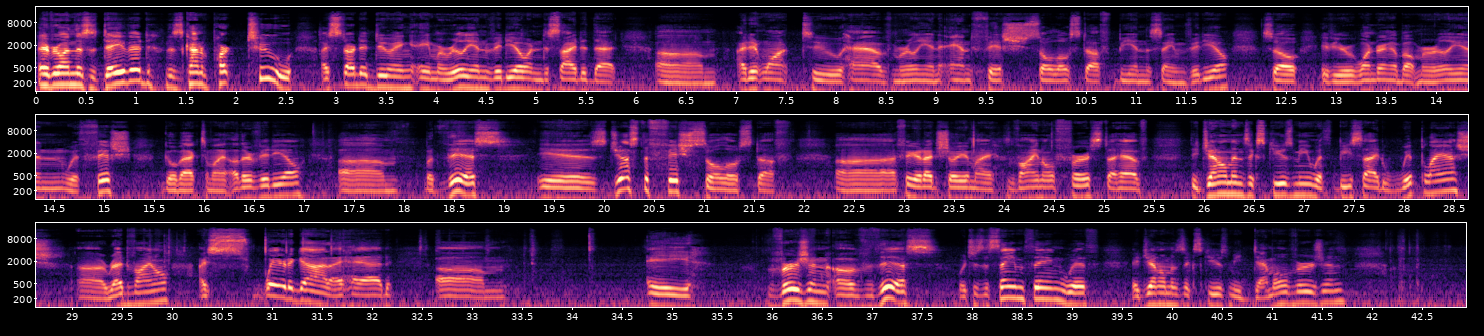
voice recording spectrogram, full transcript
Hey everyone, this is David. This is kind of part two. I started doing a Marillion video and decided that um, I didn't want to have Marillion and fish solo stuff be in the same video. So if you're wondering about Marillion with fish, go back to my other video. Um, but this is just the fish solo stuff. Uh, I figured I'd show you my vinyl first. I have the Gentleman's Excuse Me with B-side Whiplash uh, red vinyl. I swear to God, I had um, a version of this, which is the same thing with a Gentleman's Excuse Me demo version.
